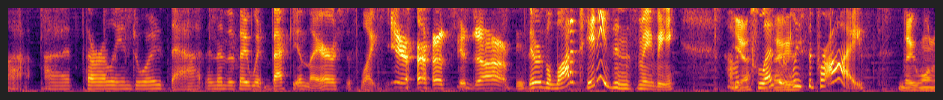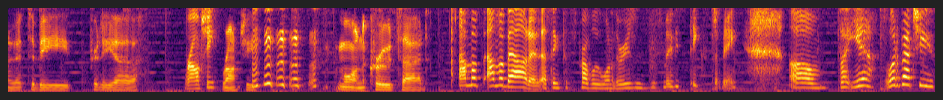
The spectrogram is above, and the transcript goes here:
I, I thoroughly enjoyed that. And then that they went back in there, it's just like, yes, good job. There was a lot of titties in this movie. I was Yeah, pleasantly they- surprised. They wanted it to be pretty uh Raunchy. raunchy, more on the crude side. I'm, a, I'm about it. I think that's probably one of the reasons this movie speaks to me. Um, but yeah, what about you?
